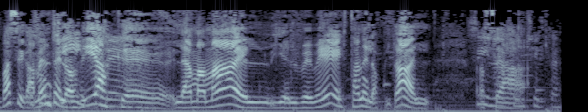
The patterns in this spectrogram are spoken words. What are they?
básicamente los días que la mamá el, y el bebé están en el hospital. Sí, o no, sea, es un chiste.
